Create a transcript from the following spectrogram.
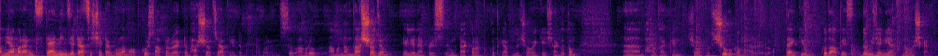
আমি আমার আন্ডারস্ট্যান্ডিং যেটা আছে সেটা বললাম। অফকোর্স আপনারও একটা ভাষ্য আছে, আপনি এটা বলতে পারেন। সো আবারও আমার নাম দাস স্বজন এলিয়ান অ্যাপ্রেস এবং টাকার পক্ষ থেকে আপনাদের সবাইকে স্বাগতম। ভালো থাকবেন। সবার প্রতি শুভকামনা রইল। Thank you. Kodapis, Hafiz. Namaskar.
